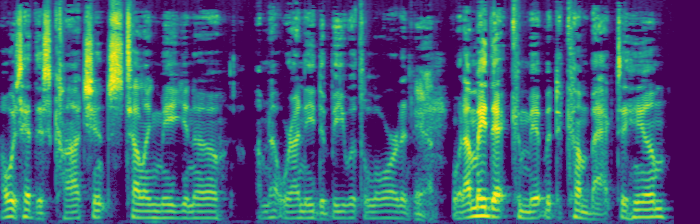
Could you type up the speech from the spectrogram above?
I always had this conscience telling me, you know, I'm not where I need to be with the Lord. And Yeah. when I made that commitment to come back to Him,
